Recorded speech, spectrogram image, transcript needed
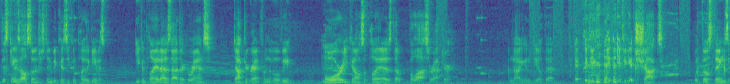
this game is also interesting because you can play the game as, you can play it as either Grant, Doctor Grant from the movie, or you can also play it as the Velociraptor. I'm not even gonna deal with that. If you if, if you get shocked with those things,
